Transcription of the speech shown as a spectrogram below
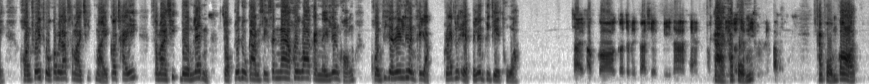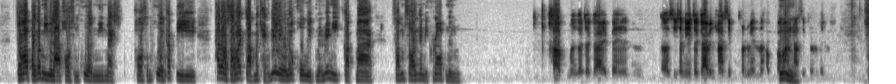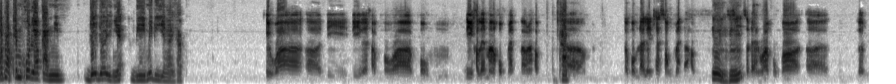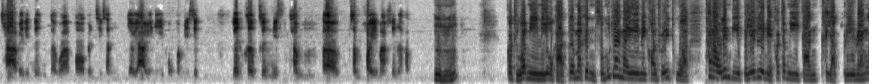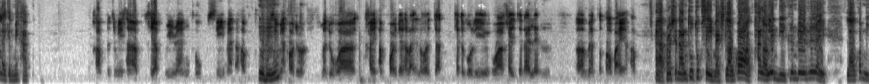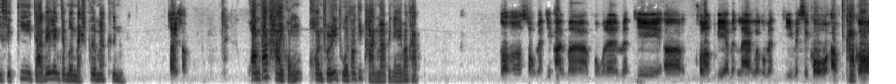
c o n f e r e ทัวร์ก็ไม่รับสมาชิกใหม่ ก็ใช้สมาชิกเดิมเล่น จบฤดูกาลซีซั่นหน้าค่อยว่ากันในเรื่องของคนที่จะได้เลื่อนขยับ graduate ไปเล่น PJ ทัวร์ ใช่ครับ ก็ก็จะเป็นการเฉดปีหน้าแทนครับอ่าครับผมที่เาจะครับครับผมก็จะว่าไปก็มีเวลาพอสมควรมีแมตช์พอสมควรถ้าปี ถ้าเราสามารถกลับมาแข่งได้เร็วแล้วโควิด มันไม่มีกลับมาซ้ำซ้อนกันอีกรอบหนึ่งครับมันก็จะกลายเป็นเอ่อ season นี้จะกลายเป็นห้าสิบทัวร์นาเมนต์นะครับ ประมาณอืมห้าสิบทัวร์นาเมนต์สำหรับเข้มข้นแล้วการมีเยอะๆอย่างเงี้ย ดีไม่ดียังไงครับ ถือว่าเอ่อดีดีเลยครับ เพราะว่าผมนี่เขาเล่นมาหกแมตช์แล้วนะครับครับเอ่อแล้วผมได้เล่นแค่สองแมตช์อะครับอืมหืมแสดงว่าผมก็เอ่อเริ่มช้าไปนิดนึง แต่ว่าพอเป็น season ยาวๆอย่างนี้ ผมก็มีสิทธิ์เล่นเพิ่มขึ้นมีสิทธิ์ทำเอ่อ some point มากขึ้นนะครับ อือหือ ก็ถือว่ามีมีโอกาสเพิ่มมากขึ้น สมมุติว่าในใน Korn Ferry Tour ถ้าเราเล่นดีไปเรื่อยๆเนี่ยเขาจะมีการขยับ rerank อะไรกันไหมครับ ครับมันจะมีขยับขยับ rerank ทุกสี่แมตช์อะครับอือหือสี่แมตช์เขาจะมามาดูว่าใครทำ point ได้เท่าไหร่ แล้วก็จัด category ว่าใครจะได้เล่นเอ่อแมตช์ต่อๆไปอะครับอ่าเพราะฉะนั้นทุกๆสี่แมตช์เราก็ถ้าเราเล่นดีขึ้นเรื่อยๆ เราก็มีสิทธิ์ที่จะได้เล่นจำนวนแมตช์เพิ่มมากขึ้น ใช่ครับ ความท้าทายของ Korn Ferry Tour เท่าที่ผ่านมาเป็นยังไงบ้างครับ ก็สองแมตช์ที่ผ่านมา ผมก็ได้แมตช์ที่เอ่อโคลอมเบียแมตช์แรกแล้วก็แมตช์ที่เม็กซิโกครับครับก็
